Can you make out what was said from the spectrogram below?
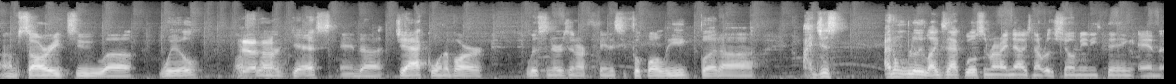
I'm sorry to uh, Will, our Yeah. former guest, and uh, Jack, one of our listeners in our fantasy football league, but uh, I just I don't really like Zach Wilson right now. He's not really showing me anything, and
